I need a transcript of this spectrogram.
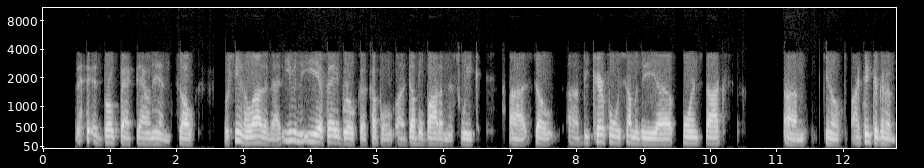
it broke back down in. So we're seeing a lot of that. Even the EFA broke a couple uh, double bottom this week. Uh, so uh, be careful with some of the uh, foreign stocks. Um, you know, I think they're going to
